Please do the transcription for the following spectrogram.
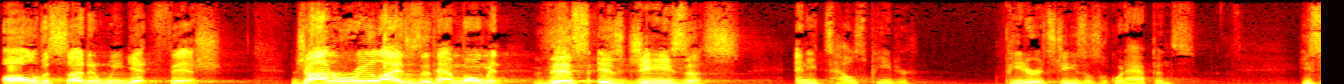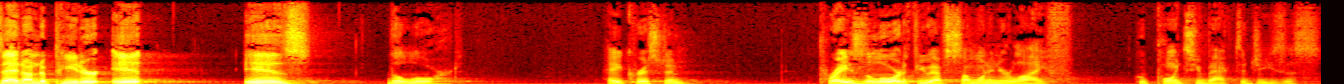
all of a sudden we get fish. John realizes in that moment, this is Jesus. And he tells Peter, Peter, it's Jesus. Look what happens. He said unto Peter, It is the Lord. Hey, Christian, praise the Lord if you have someone in your life who points you back to Jesus.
